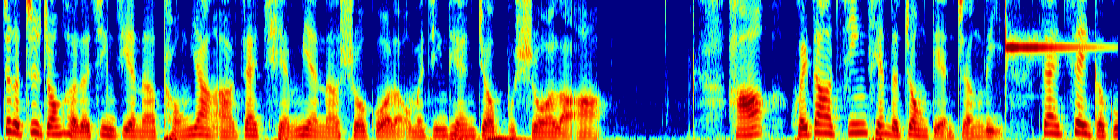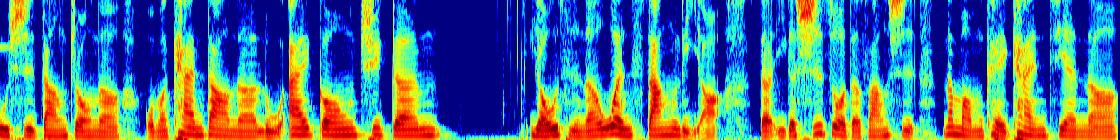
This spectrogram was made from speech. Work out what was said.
这个至中和的境界呢，同样啊，在前面呢说过了，我们今天就不说了啊。好，回到今天的重点整理，在这个故事当中呢，我们看到呢，鲁哀公去跟。游子呢问丧礼啊的一个诗作的方式，那么我们可以看见呢，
